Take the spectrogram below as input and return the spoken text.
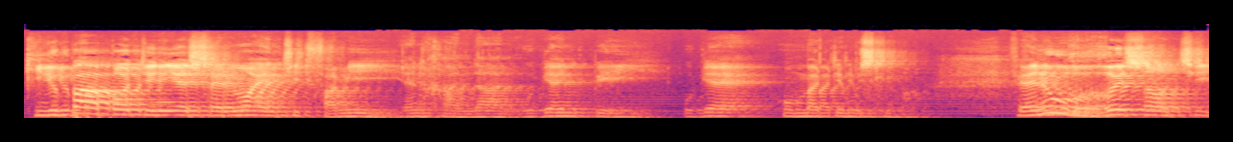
qu'il ne pas appartenir seulement à une petite famille, un khandan, ou bien un pays, ou bien au maté musulman. Fait nous ressentir,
